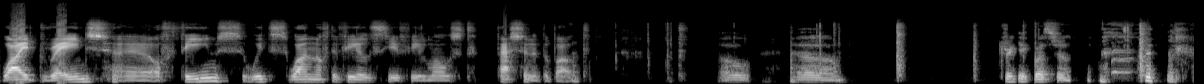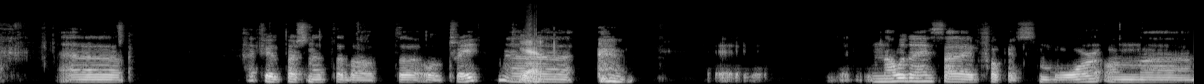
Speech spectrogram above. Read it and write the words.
wide range uh, of themes. Which one of the fields you feel most passionate about? Oh, um, tricky question. uh, I feel passionate about uh, all three. Yeah. Uh, nowadays, I focus more on uh,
